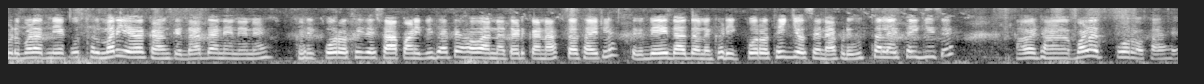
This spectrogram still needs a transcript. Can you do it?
આપણે બળદની એક ઉથલ મારીએ કારણ કે દાદાને એને ઘડીક પોરો થઈ જાય સા પાણી પીધા તે હવાના તડકા નાખતા થાય એટલે. બે દાદાને ઘડીક પોરો થઈ ગયો છે ને આપણી ઉથલ થઈ ગઈ છે. હવે બળદ પોરો ખાશે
